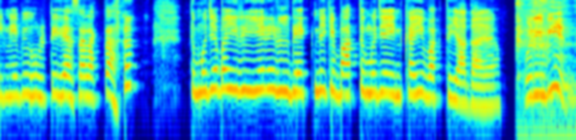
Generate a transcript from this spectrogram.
इन्हें भी उल्टी जैसा लगता था। तो मुझे भाई ये रील देखने के बाद तो मुझे इनका ही वक्त याद आया। What do you mean?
